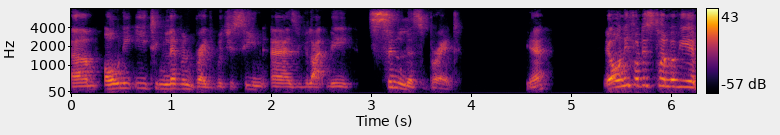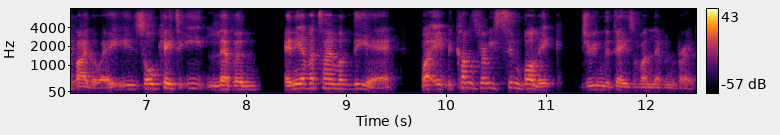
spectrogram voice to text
um, only eating leavened bread, which is seen as, if you like, the sinless bread. Yeah. Yeah. Only for this time of year, by the way. It's okay to eat leaven any other time of the year, but it becomes very symbolic during the days of unleavened bread.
